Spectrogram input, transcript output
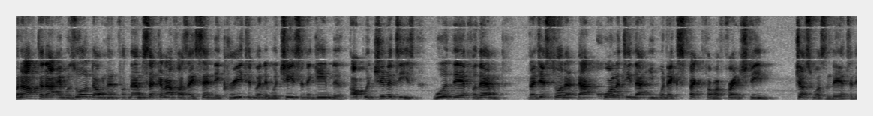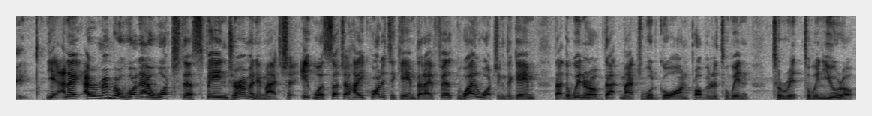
But after that, it was all downhill for them. Second half, as I said, they created when they were chasing the game. The opportunities were there for them. But I just saw that that quality that you would expect from a French team just wasn't there today. Yeah, and I, I remember when I watched the Spain Germany match, it was such a high quality game that I felt while watching the game that the winner of that match would go on probably to win to, to win Euro.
